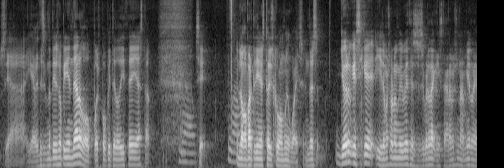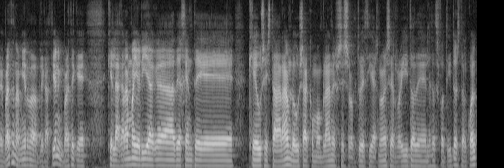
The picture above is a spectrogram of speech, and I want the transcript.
O sea, y a veces que no tienes opinión de algo, pues Poppy te lo dice y ya está. Guau. Sí. Y luego, aparte, tiene stories como muy guays. Entonces, yo creo que sí que, y lo hemos hablado mil veces, es verdad que Instagram es una mierda y me parece una mierda de aplicación y me parece que, que la gran mayoría de gente que usa Instagram lo usa como en plan, es eso lo que tú decías, ¿no? Ese rollito de esas fotitos tal cual.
